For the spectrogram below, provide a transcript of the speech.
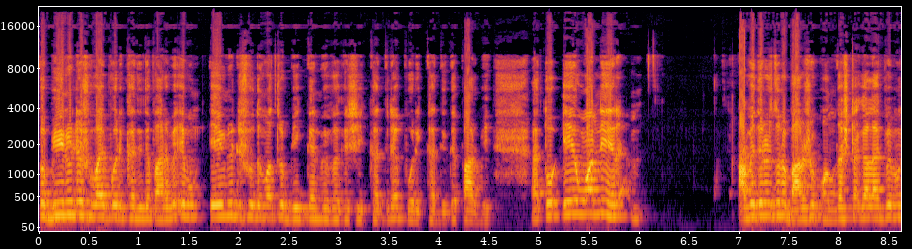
তো বি ইউনিটে সবাই পরীক্ষা দিতে পারবে এবং এ ইউনিটে শুধুমাত্র বিজ্ঞান বিভাগের শিক্ষার্থীরা পরীক্ষা দিতে পারবে। তো এ ওয়ানের আবেদনের জন্য বারোশো পঞ্চাশ টাকা লাগবে এবং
